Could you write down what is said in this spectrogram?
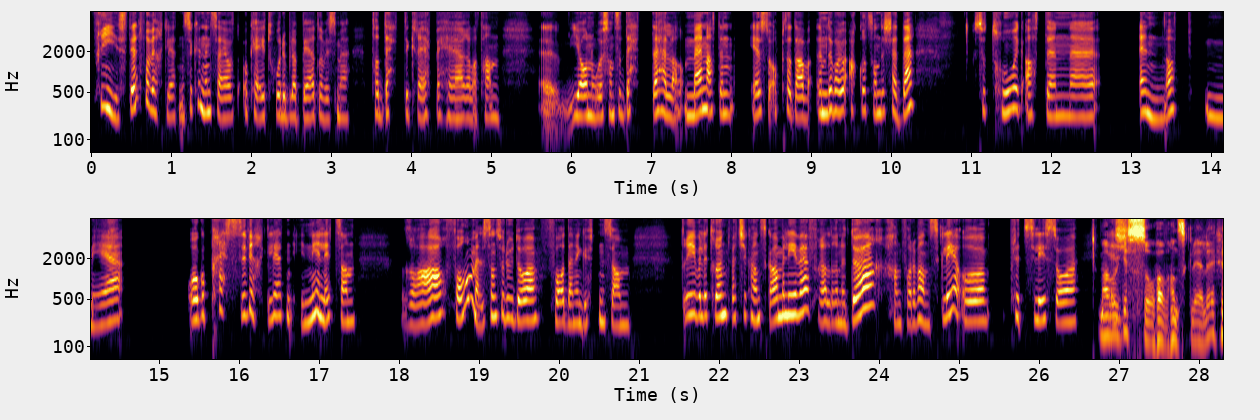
fristilt fra virkeligheten, så kunne en si at ok, jeg tror det blir bedre hvis vi tar dette grepet her, eller at han uh, gjør noe sånn som dette heller. Men at en er så opptatt av det var jo akkurat sånn det skjedde så tror jeg at en eh, ender opp med å presse virkeligheten inn i en litt sånn rar formel, sånn som du da får denne gutten som driver litt rundt, vet ikke hva han skal med livet, foreldrene dør, han får det vanskelig, og plutselig så Men han var ikke så vanskelig heller.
